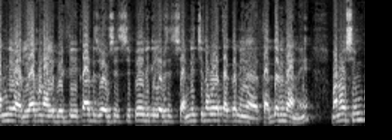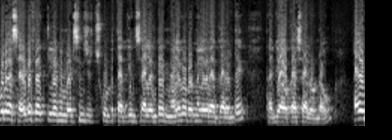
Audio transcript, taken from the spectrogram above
అన్ని లేపనాలు పెట్టి కార్టిజోన్స్ ఇచ్చి పెయిన్ కిల్లర్స్ ఇచ్చి అన్ని ఇచ్చినా కూడా తగ్గని తగ్గని దాన్ని మనం సింపుల్గా సైడ్ ఎఫెక్ట్ లేని మెడిసిన్స్ ఇచ్చుకుంటూ తగ్గించాలంటే నెలకు రెండు నెలలకు తగ్గాలంటే తగ్గే అవకాశాలు ఉండవు. టైం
